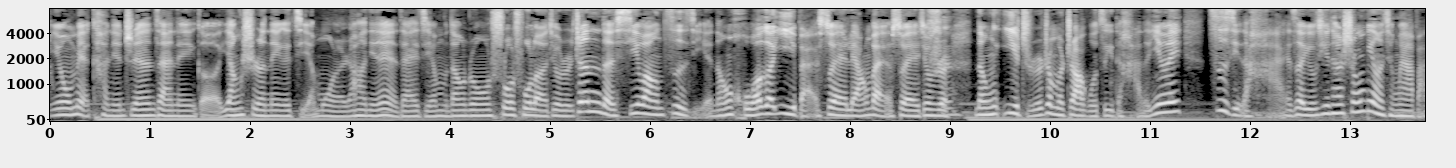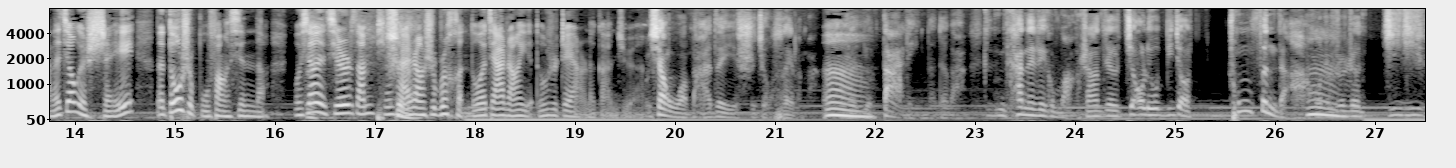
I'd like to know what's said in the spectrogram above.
因为我们也看您之前在那个央视的那个节目了，然后您也在节目当中说出了，就是真的希望自己能活个一百岁、两百岁，就是能一直这么照顾自己的孩子，因为自己的孩子，尤其他生病的情况下，把他交给谁，那都是不放心的。我相信，其实咱们平台上是不是很多家长也都是这样的感觉？像我们孩子也十九岁了嘛，嗯有大龄的，对吧？你看在这个网上就交流比较充分的啊，嗯或者说这急急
